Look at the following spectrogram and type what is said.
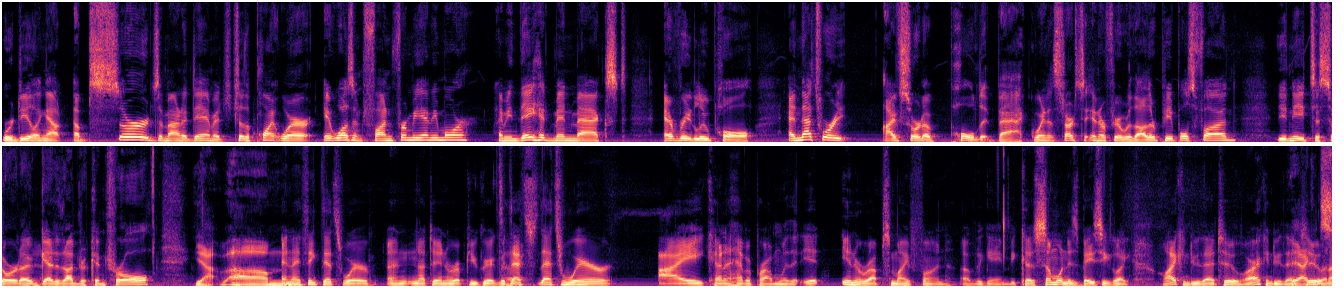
were dealing out absurd amount of damage to the point where it wasn't fun for me anymore. I mean, they had min maxed every loophole, and that's where I've sort of pulled it back. When it starts to interfere with other people's fun, you need to sort of get it under control. yeah, um, and I think that's where, and not to interrupt you, Greg, but that's that's where I kind of have a problem with it. It interrupts my fun of the game because someone is basically like, "Oh, I can do that too, or I can do that Yeah, I too." can and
